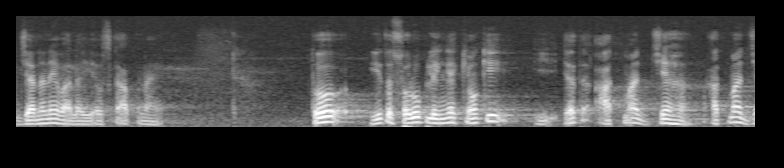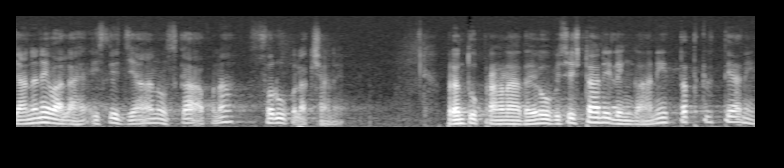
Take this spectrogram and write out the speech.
जानने वाला ही है उसका अपना है। तो ये तो स्वरूप लिंग है, क्योंकि यद आत्मा जह आत्मा जानने वाला है, इसलिए ज्ञान उसका अपना स्वरूप लक्षण है। परंतु प्राणादयो विशिष्टानि लिंगानी तत्कृत्यानि।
